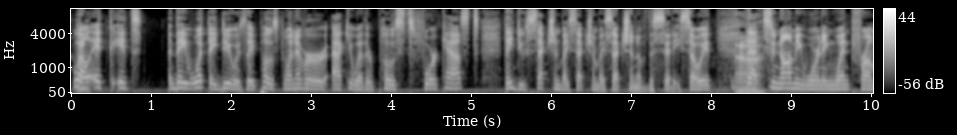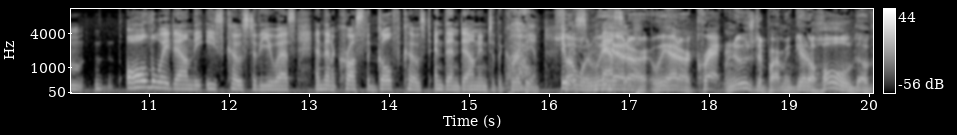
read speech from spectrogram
Well, it it's they what they do is they post whenever AccuWeather posts forecasts, they do section by section by section of the city. So it Ah. that tsunami warning went from all the way down the east coast of the U.S. and then across the Gulf Coast and then down into the Caribbean. It So was when we had our we had our crack news department get a hold of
